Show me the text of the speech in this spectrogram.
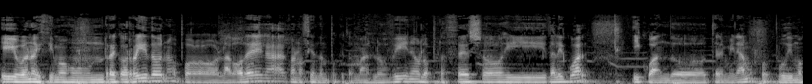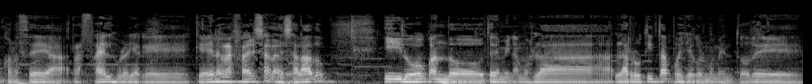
Y bueno, hicimos un recorrido ¿no? por la bodega, conociendo un poquito más los vinos, los procesos y tal y cual. Y cuando terminamos, pues pudimos conocer a Rafael, juraría que, que era. Rafael Salado. Salado y luego cuando terminamos la, la rutita, pues llegó el momento de,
